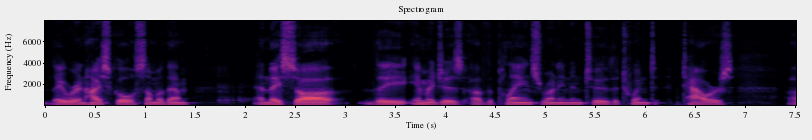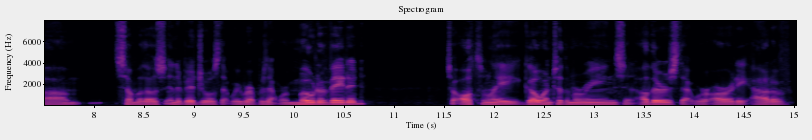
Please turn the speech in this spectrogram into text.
they were in high school, some of them, and they saw the images of the planes running into the Twin Towers. Um, some of those individuals that we represent were motivated to ultimately go into the Marines, and others that were already out of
